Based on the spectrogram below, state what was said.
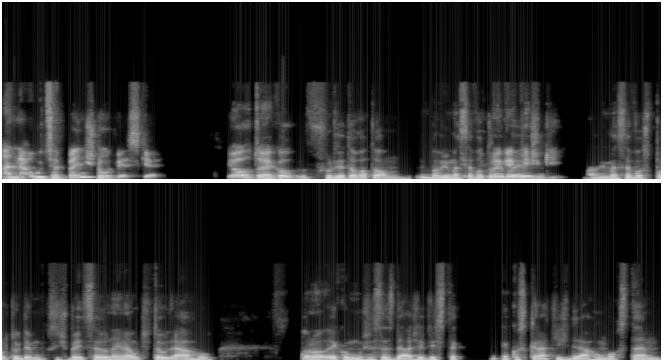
a nauč se benchnout 200. Jo, to je jako... Furt je to o tom. Bavíme se o trojbej. Bavíme se o sportu, kde musíš být silný na určitou dráhu. Ono jako může se zdát, že když jste, jako zkrátíš dráhu mostem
